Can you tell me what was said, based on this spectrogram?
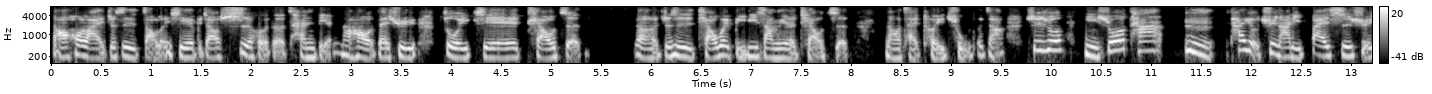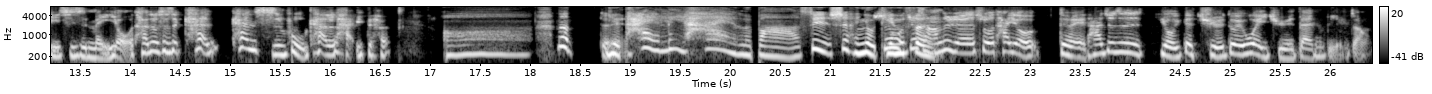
然后后来就是找了一些比较适合的餐点，然后再去做一些调整，呃，就是调味比例上面的调整，然后才推出的这样。所以说，你说他嗯，他有去哪里拜师学艺？其实没有，他就是看看食谱看来的。哦，那。也太厉害了吧！所以是很有天分。我就常常就觉得说他有，对他就是有一个绝对味觉在那边这样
